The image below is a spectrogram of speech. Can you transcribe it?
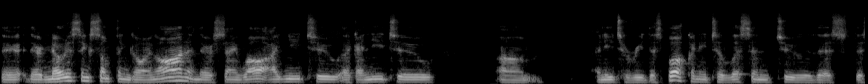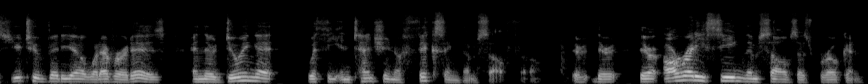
They, they're noticing something going on and they're saying well i need to like i need to um, I need to read this book, I need to listen to this this YouTube video, whatever it is, and they're doing it with the intention of fixing themselves though. They're they're they're already seeing themselves as broken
